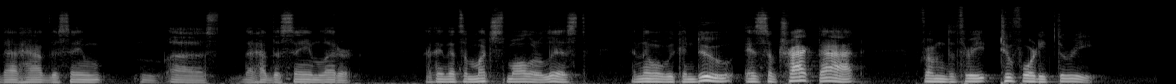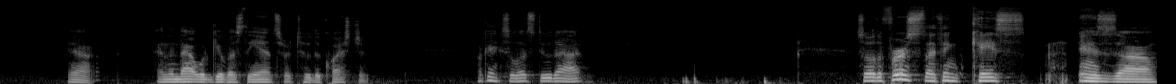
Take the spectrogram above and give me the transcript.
that have the same uh, that have the same letter. I think that's a much smaller list. And then what we can do is subtract that from the three 243. Yeah. And then that would give us the answer to the question. Okay, so let's do that. So the first, I think, case is, uh,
